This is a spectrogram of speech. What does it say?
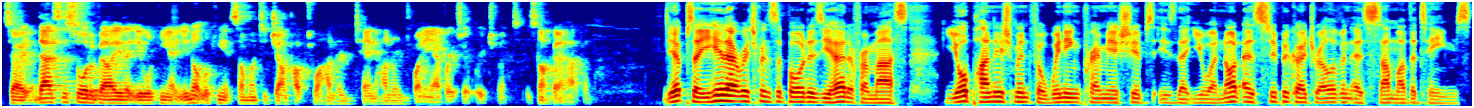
So that's the sort of value that you're looking at. You're not looking at someone to jump up to 110, 120 average at Richmond. It's not going to happen. Yep. So you hear that, Richmond supporters. You heard it from us. Your punishment for winning premierships is that you are not as super coach relevant as some other teams.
